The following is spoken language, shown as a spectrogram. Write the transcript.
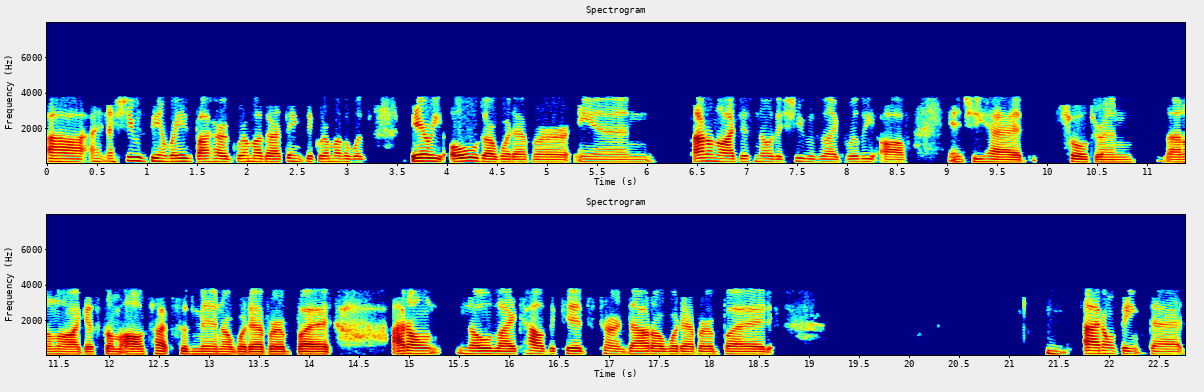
uh, and, and she was being raised by her grandmother. I think the grandmother was very old or whatever, and I don't know. I just know that she was like really off, and she had children. I don't know. I guess from all types of men or whatever, but I don't know like how the kids turned out or whatever. But I don't think that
